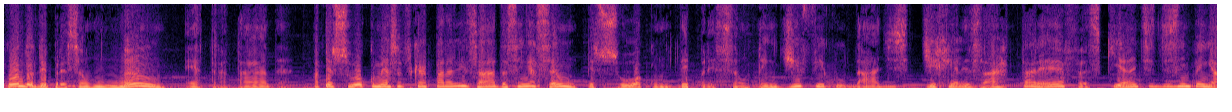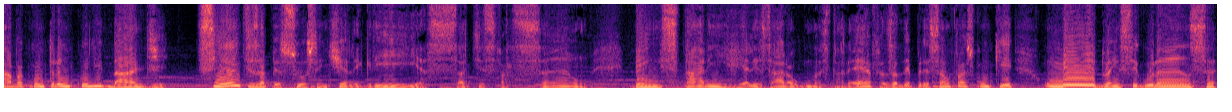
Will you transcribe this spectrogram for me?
Quando a depressão não é tratada, a pessoa começa a ficar paralisada, sem ação. Pessoa com depressão tem dificuldades de realizar tarefas que antes desempenhava com tranquilidade. Se antes a pessoa sentia alegria, satisfação, bem-estar em realizar algumas tarefas, a depressão faz com que o medo, a insegurança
